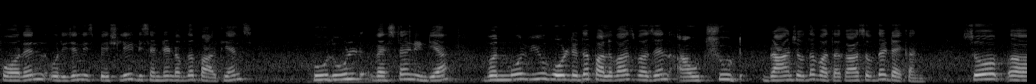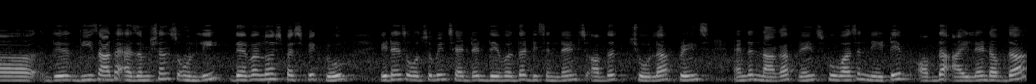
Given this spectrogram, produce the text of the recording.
foreign origin, especially descendant of the Parthians who ruled western India. One more view holds that the Pallavas was an outshoot branch of the Vatakas of the Deccan. So uh, these are the assumptions only. There were no specific proof. It has also been said that they were the descendants of the Chola prince and the Naga prince, who was a native of the island of the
